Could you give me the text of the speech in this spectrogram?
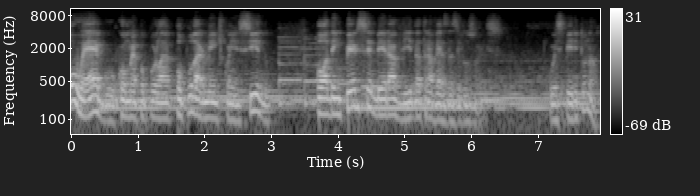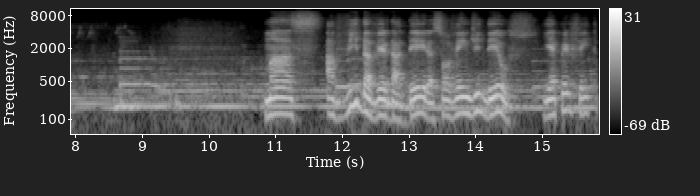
ou ego, como é popular, popularmente conhecido, podem perceber a vida através das ilusões. O espírito não. Mas a vida verdadeira só vem de Deus e é perfeita.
